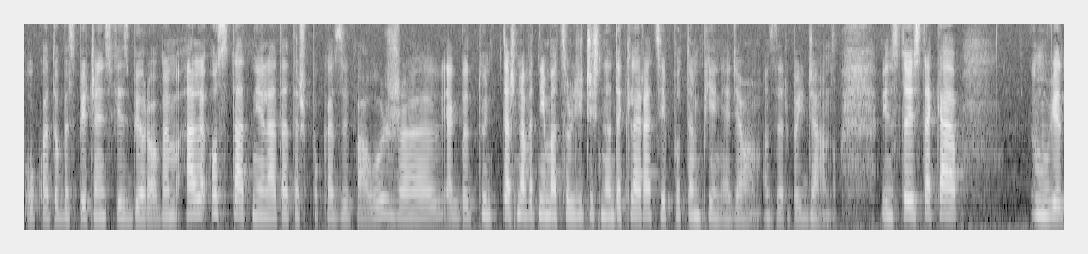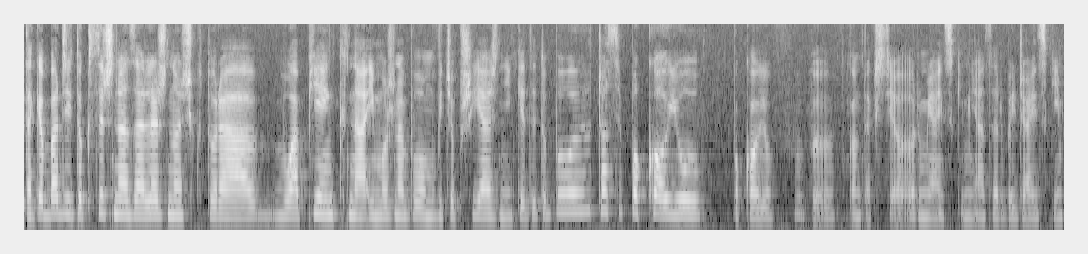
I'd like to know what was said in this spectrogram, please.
układ o bezpieczeństwie zbiorowym, ale ostatnie lata też pokazywały, że jakby tu też nawet nie ma co liczyć na deklarację potępienia działań Azerbejdżanu. Więc to jest taka mówię, taka bardziej toksyczna zależność, która była piękna i można było mówić o przyjaźni, kiedy to były czasy pokoju, pokoju w, w, kontekście ormiańskim, nie azerbejdżańskim,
